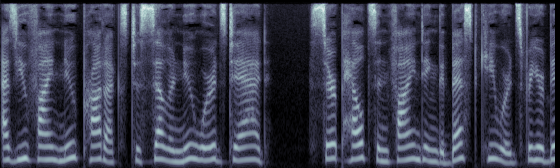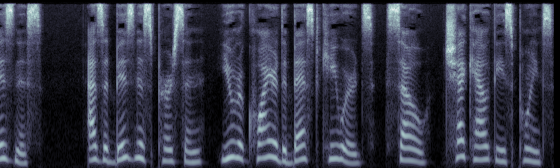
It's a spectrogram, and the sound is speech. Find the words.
as you find new products to sell or new words to add. SERP helps in finding the best keywords for your business. As a business person, you require the best keywords, so check out these points.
